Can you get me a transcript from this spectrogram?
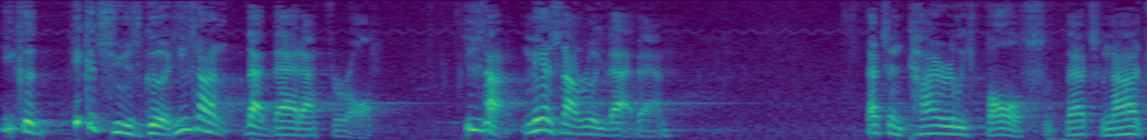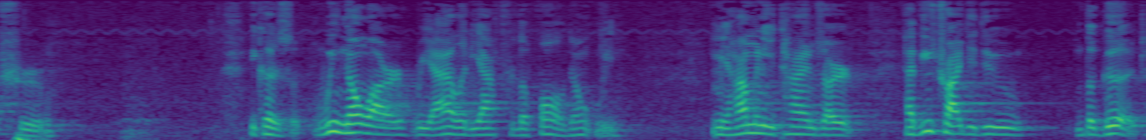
he could, he could choose good. He's not that bad after all. He's not, man's not really that bad. That's entirely false. That's not true. Because we know our reality after the fall, don't we? I mean, how many times are, have you tried to do the good?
